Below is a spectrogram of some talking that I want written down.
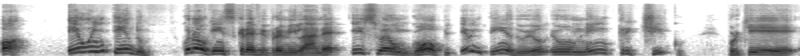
Ó, eu entendo. Quando alguém escreve para mim lá, né? Isso é um golpe, eu entendo, eu, eu nem critico, porque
